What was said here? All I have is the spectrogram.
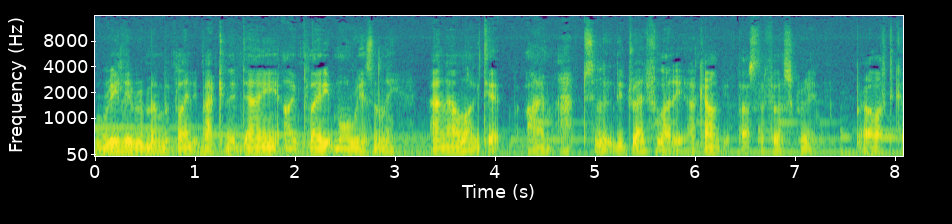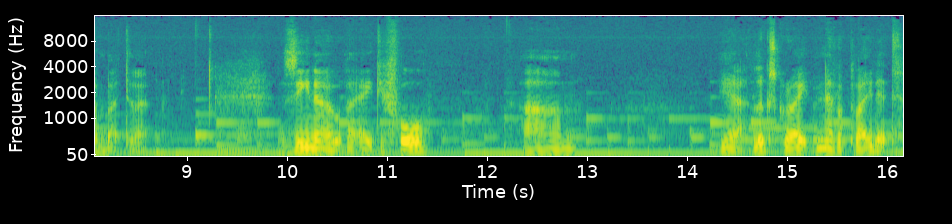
really remember playing it back in the day. I played it more recently and I liked it. I'm absolutely dreadful at it. I can't get past the first screen, but I'll have to come back to that. Xeno at 84. Um, yeah, looks great. Never played it,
